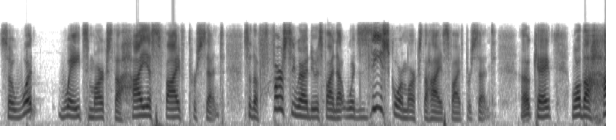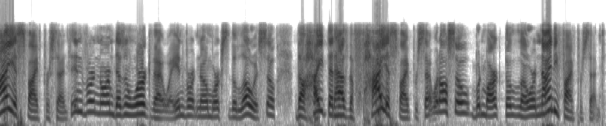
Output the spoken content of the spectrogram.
So what weights marks the highest 5%. So the first thing we gotta do is find out what z-score marks the highest 5%. Okay, well the highest 5%, invert norm doesn't work that way. Invert norm works to the lowest. So the height that has the highest 5% would also would mark the lower 95%.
